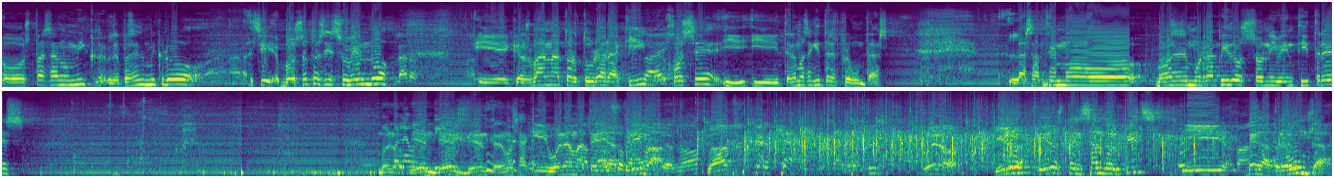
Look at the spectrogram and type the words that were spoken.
os pasan un micro. ¿Les pasan el micro? Sí, vosotros ir subiendo. Claro y que os van a torturar aquí, José, y, tenemos aquí tres preguntas. Las hacemos, vamos a ser muy rápidos, Sony 23. Bueno, bien, bien, bien, tenemos aquí buena materia prima. bueno, iros, pensando el pitch y venga, pregunta.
